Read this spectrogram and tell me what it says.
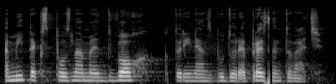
a my tak spoznáme dvoch, ktorí nás budú reprezentovať.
